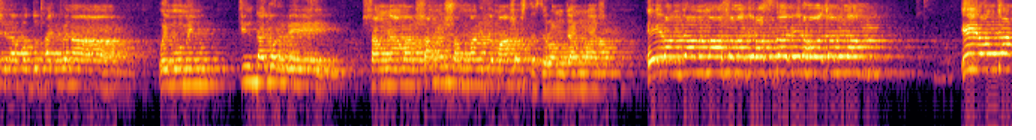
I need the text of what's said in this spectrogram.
সীমাবদ্ধ থাকবে না। ওই মুমিন চিন্তা করবে, সামনে আমার সামনে সম্মানিত মাস আসতেছে, রমজান মাস। এই রমজান মাস আমাকে রাস্তায় বের হওয়া যাবে না। এই রমজান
